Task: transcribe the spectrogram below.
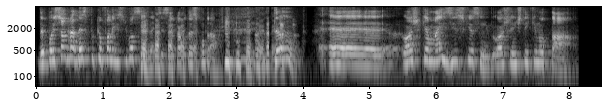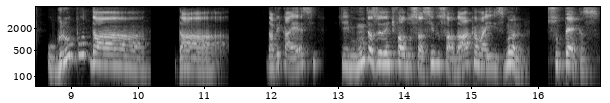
Depois só agradece porque eu falei isso de vocês, né? Que vocês sabem que acontece o contrário. Então, é, eu acho que é mais isso que assim. Eu acho que a gente tem que notar o grupo da, da, da VKS, que muitas vezes a gente fala do Saci, do Sadaka, mas, mano, supecas.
